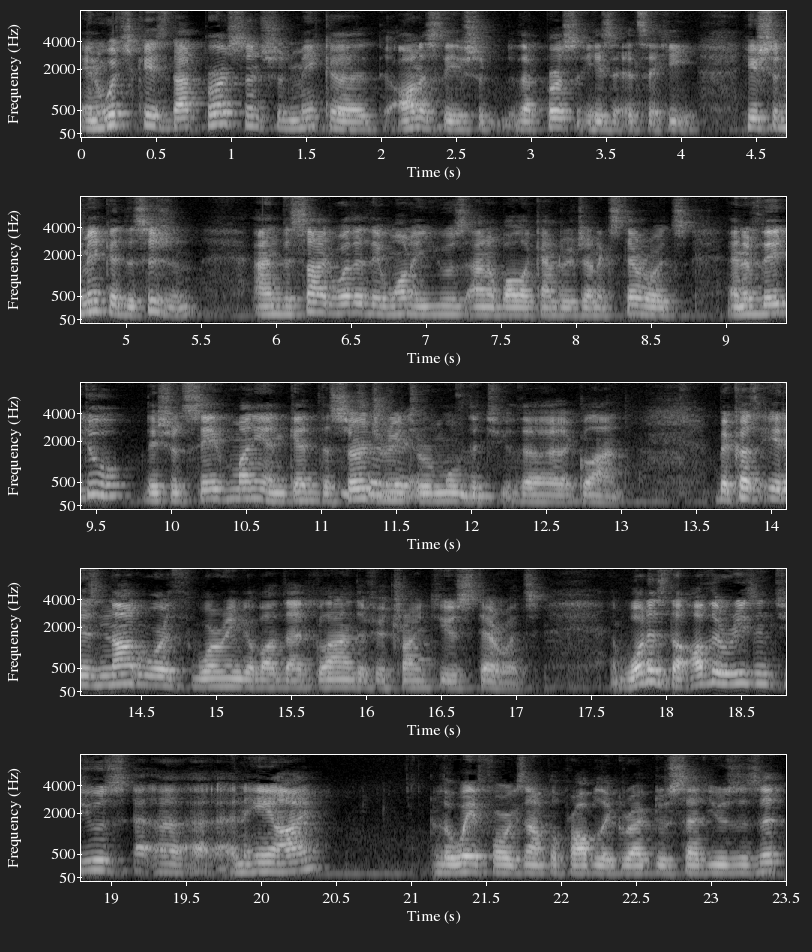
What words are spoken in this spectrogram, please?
In which case, that person should make a honestly, should that person he's it's a he. He should make a decision and decide whether they want to use anabolic androgenic steroids. And if they do, they should save money and get the surgery to remove the the gland because it is not worth worrying about that gland if you're trying to use steroids. What is the other reason to use uh, uh, an AI? The way, for example, probably Greg Doucette uses it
